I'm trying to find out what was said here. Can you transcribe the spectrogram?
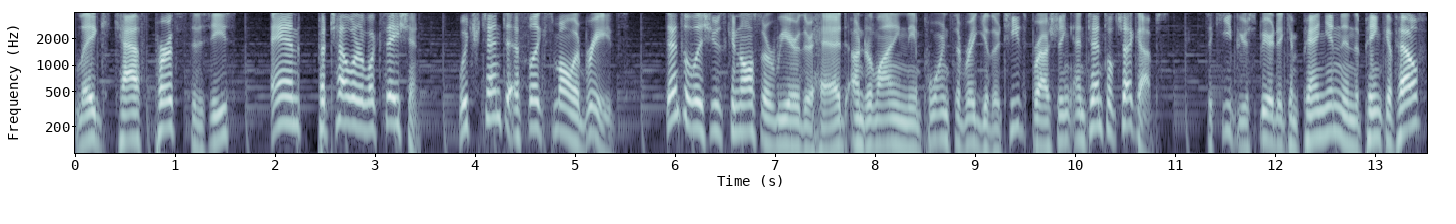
leg calf Perth's disease, and patellar luxation, which tend to afflict smaller breeds. Dental issues can also rear their head, underlining the importance of regular teeth brushing and dental checkups. To keep your spirited companion in the pink of health,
